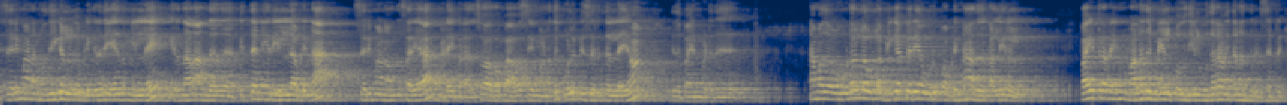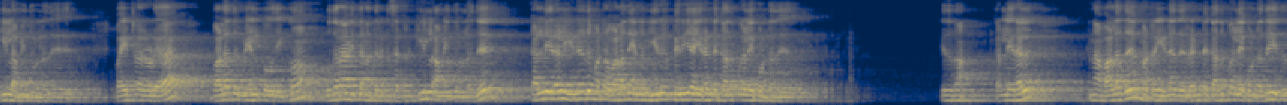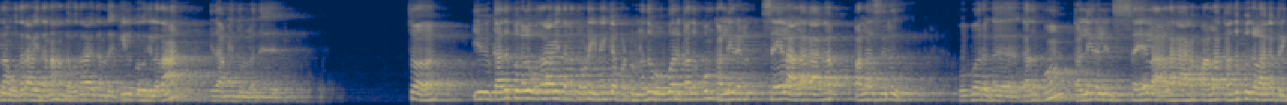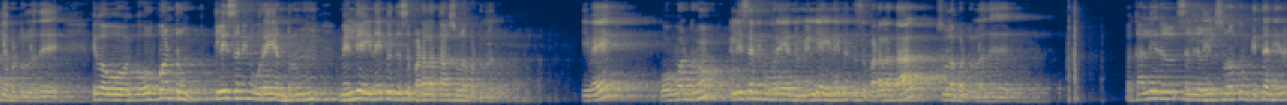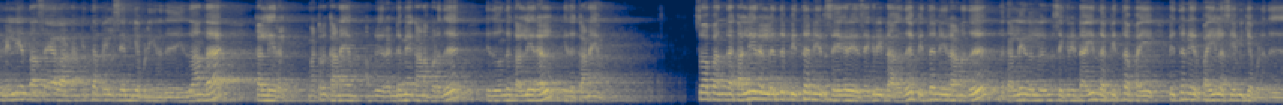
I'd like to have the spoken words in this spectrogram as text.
செரிமான நொதிகள் அப்படிங்கிறது ஏதும் இல்லை. இருந்தாலும் அந்த பித்த நீர் இல்லை அப்படின்னா செரிமானம் வந்து சரியாக நடைபெறாது. ஸோ ரொம்ப அவசியமானது. கொழுப்பு செரித்தல்லையும் இது பயன்படுது. நமது உடலில் உள்ள மிகப்பெரிய உறுப்பு அப்படின்னா அது கல்லீரல். வயிற்றறையின் வலது மேல் பகுதியில் உதராவித்தனத்திற்கு சற்று கீழ் அமைந்துள்ளது. வயிற்றருடைய வலது மேல் பகுதிக்கும் உதராவித்தனத்திற்கு சற்று கீழ் அமைந்துள்ளது. கல்லீரல் இடது மற்றும் வலது என்னும் இரு பெரிய இரண்டு கதப்புகளை கொண்டது. இதுதான். கல்லீரல் என்ன வலது மற்றும் இடது ரெண்டு கதப்புகளை கொண்டது. இதுதான் உதராவித்தனம். அந்த உதராவித்தனத்துக்கு கீழ்ப்பகுதியில் தான் இது அமைந்துள்ளது. ஸோ இவ் கதுப்புகள் உதராவித்தனத்தோடு இணைக்கப்பட்டுள்ளது. ஒவ்வொரு கதுப்பும் கல்லீரல் செயல் அழகாக பல சிறு ஒவ்வொரு க- கதுப்பும் கல்லீரலின் செயல் அழகாக பல கதுப்புகளாக பிரிக்கப்பட்டுள்ளது. இவ ஒ- ஒவ்வொன்றும் கிளீசனின் உரை என்றும் மெல்லிய இணைப்பு திசு படலத்தால் சூழப்பட்டுள்ளது. இவை ஒவ்வொன்றும் கிளீசனின் உரை என்னும் மெல்லிய இணைப்பு திசு படலத்தால் சூழப்பட்டுள்ளது. கல்லீரல் செல்களில் சுரக்கும் பித்த நீர் மெல்லிய தசையாலான பித்தப்பையில் சேமிக்கப்படுகிறது. இதுதான் அந்த கல்லீரல் மற்றும் கணையம். அப்படி ரெண்டுமே காணப்படுது. இது வந்து கல்லீரல் இது கணையம். ஸோ அப்போ இந்த கல்லீரல்லேருந்து பித்த நீர் சேகரி செக்ரேட் ஆகுது பித்த நீரானது இந்த கல்லீரல்லேருந்து செக்ரேட் ஆகி இந்த பித்த பை பித்த நீர் பையில் சேமிக்கப்படுது.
